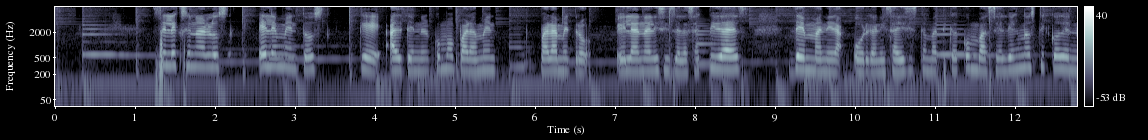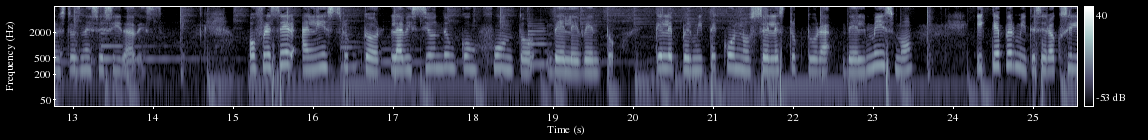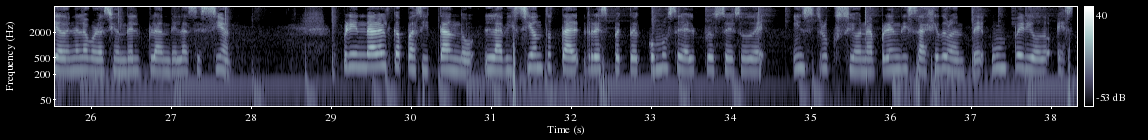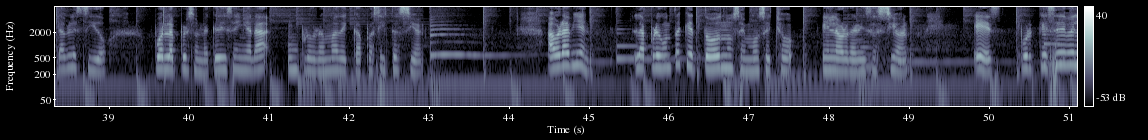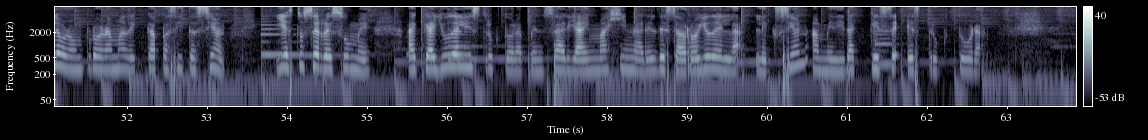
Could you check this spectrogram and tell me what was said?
Seleccionar los elementos que, al tener como parámetro el análisis de las actividades, de manera organizada y sistemática con base al diagnóstico de nuestras necesidades. Ofrecer al instructor la visión de un conjunto del evento que le permite conocer la estructura del mismo y que permite ser auxiliado en la elaboración del plan de la sesión. Brindar al capacitando la visión total respecto de cómo será el proceso de instrucción-aprendizaje durante un periodo establecido por la persona que diseñará un programa de capacitación. Ahora bien, la pregunta que todos nos hemos hecho en la organización es ¿por qué se debe elaborar un programa de capacitación? Y esto se resume a que ayuda al instructor a pensar y a imaginar el desarrollo de la lección a medida que se estructura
